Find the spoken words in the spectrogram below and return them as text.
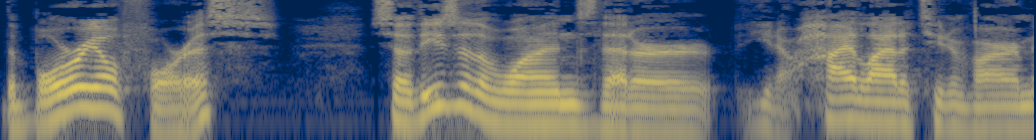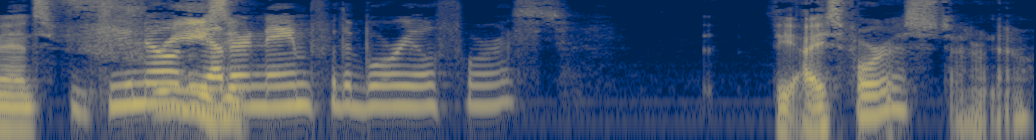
the boreal forests. So these are the ones that are, you know, high latitude environments. Do you know the other name for the boreal forest? The ice forest? I don't know.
